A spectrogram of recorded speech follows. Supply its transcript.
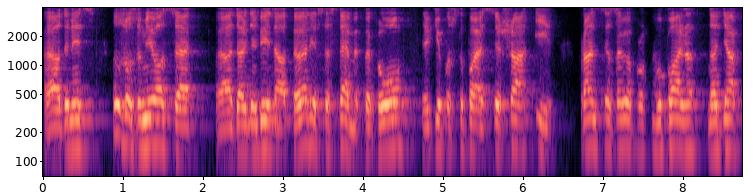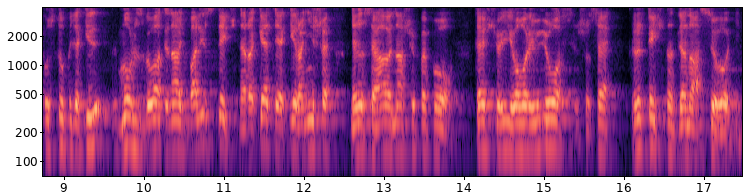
е, одиниць. Ну зрозуміло, це е, дальнобійна артилерія, системи ППО, які поступають з США і Франція заявила про буквально на днях поступить, які можуть збивати навіть балістичні ракети, які раніше не досягали наші ППО. Те, що і говорив і Остін, що це критично для нас сьогодні,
